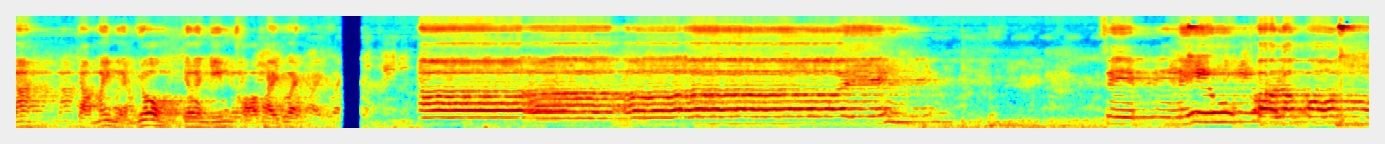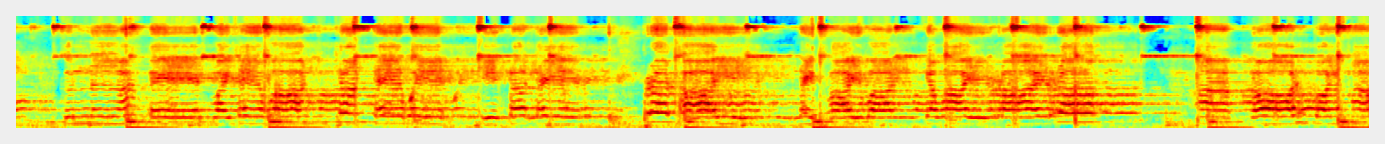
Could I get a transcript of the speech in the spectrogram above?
นะจะไม่เหมือนโย่งเจิญยิ้มขออภัยด้วยอ่สิบนิ้วก็ละกมขึ้นเหนือเกตไว้เทวานชันเทเวอีกประเทศพระไทยในภายวันจะไหวรายรัก หากตอนก่อยมา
